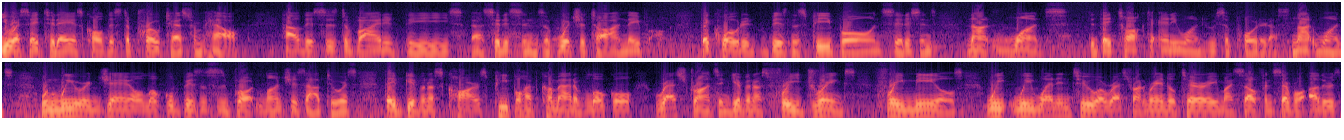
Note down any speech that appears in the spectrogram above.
USA Today has called this the protest from hell. How this has divided the uh, citizens of Wichita, and they've they quoted business people and citizens. Not once did they talk to anyone who supported us. Not once. When we were in jail, local businesses brought lunches out to us. They've given us cars. People have come out of local restaurants and given us free drinks, free meals. We, we went into a restaurant, Randall Terry, myself, and several others.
